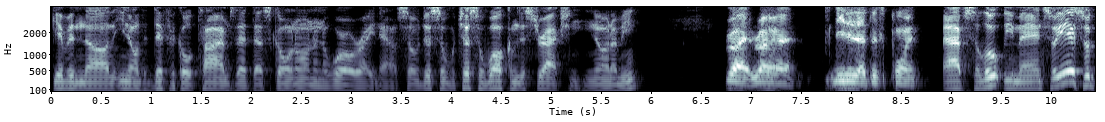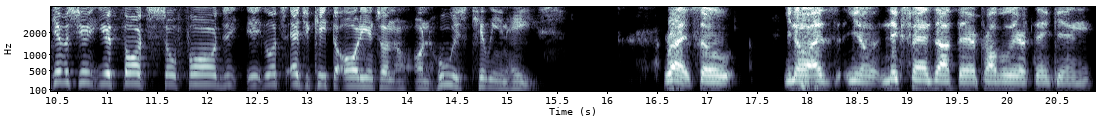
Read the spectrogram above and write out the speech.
given uh, you know the difficult times that that's going on in the world right now. So just a just a welcome distraction. You know what I mean? Right, right, right. Needed at this point. Absolutely, man. So yeah, so give us your, your thoughts so far. Let's educate the audience on on who is Killian Hayes. Right. So, you know, as you know, Knicks fans out there probably are thinking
